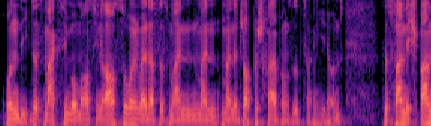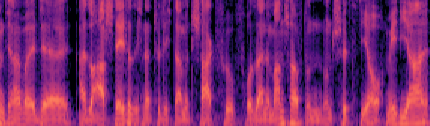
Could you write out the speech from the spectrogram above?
und das Maximum aus ihnen rauszuholen, weil das ist mein, mein, meine Jobbeschreibung sozusagen hier. Und das fand ich spannend, ja, weil der, also A stellte sich natürlich damit stark für, vor seine Mannschaft und, und schützt die auch medial.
